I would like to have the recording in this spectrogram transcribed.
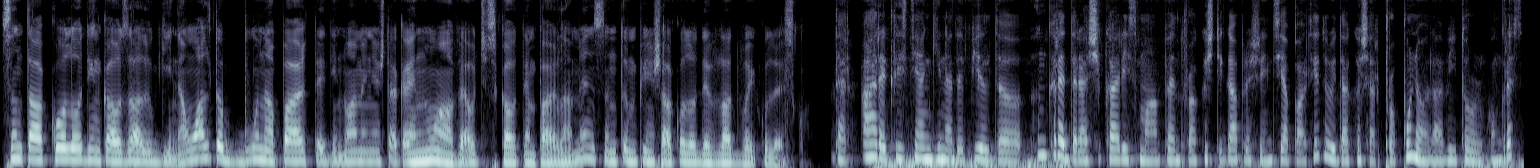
sunt acolo din cauza lui Ghina. O altă bună parte din oamenii ăștia care nu aveau ce să caute în Parlament sunt împinși acolo de Vlad Voiculescu. Dar are Cristian Ghinea, de pildă, încrederea și carisma pentru a câștiga președinția partidului dacă și-ar propune-o la viitorul congres?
